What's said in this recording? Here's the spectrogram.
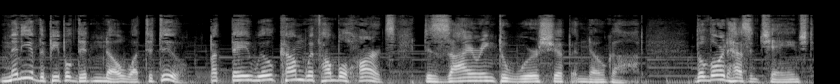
many of the people didn't know what to do, but they will come with humble hearts, desiring to worship and know God. The Lord hasn't changed.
